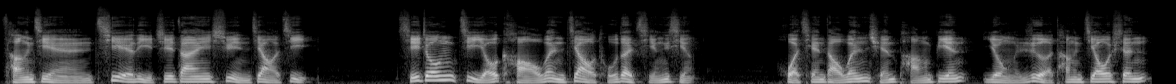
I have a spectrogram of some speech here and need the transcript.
曾见《切利之丹训教记》，其中既有拷问教徒的情形，或迁到温泉旁边用热汤浇身。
